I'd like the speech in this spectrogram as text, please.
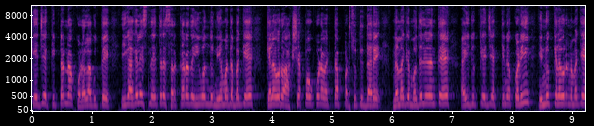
ಕೆಜಿಯ ಕಿಟ್ ಕಿಟ್ಟನ್ನು ಕೊಡಲಾಗುತ್ತೆ. ಈಗಾಗಲೇ ಸ್ನೇಹಿತರೆ, ಸರ್ಕಾರದ ಈ ಒಂದು ನಿಯಮದ ಬಗ್ಗೆ ಕೆಲವರು ಆಕ್ಷೇಪವೂ ಕೂಡ ವ್ಯಕ್ತಪಡಿಸುತ್ತಿದ್ದಾರೆ. ನಮಗೆ ಮೊದಲಿನಂತೆ ಐದು ಕೆಜಿ ಅಕ್ಕಿನ ಕೊಡಿ, ಇನ್ನು ಕೆಲವರು ನಮಗೆ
